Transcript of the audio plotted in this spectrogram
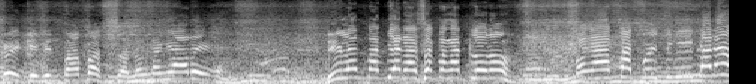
Kay Kevin Babas, anong nangyari? Dilan pa biya nasa pangatlo no. Pangapat po itinita na.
